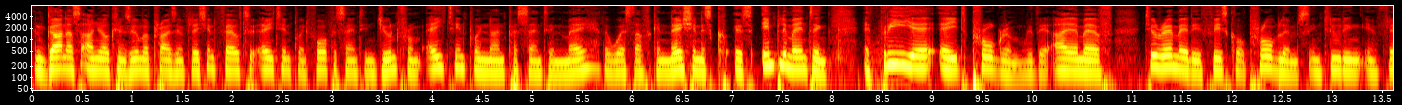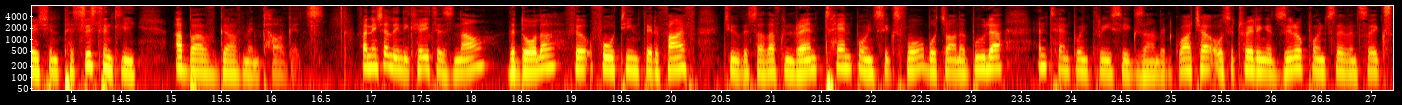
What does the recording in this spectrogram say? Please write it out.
And Ghana's annual consumer price inflation fell to 18.4% in June from 18.9% in May. The West African nation is, is implementing a three year aid program with the IMF to remedy fiscal problems, including inflation persistently above government targets. Financial indicators now the dollar 14.35 to the South African rand 10.64 Botswana pula and 10.36 Zambian kwacha also trading at 0.76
